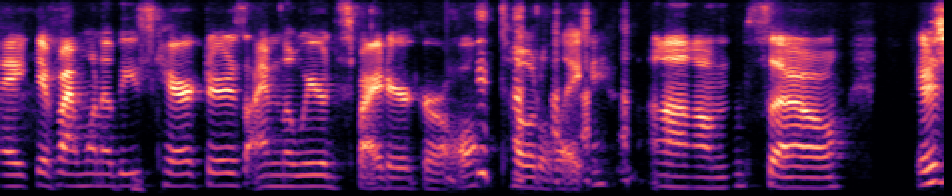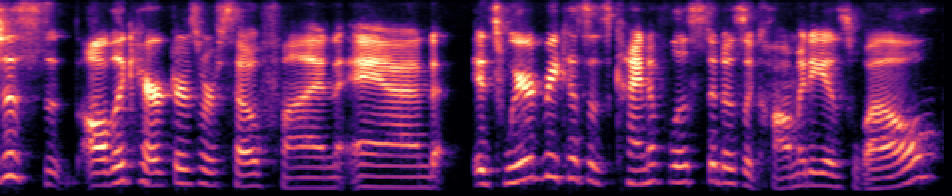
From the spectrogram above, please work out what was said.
like if I'm one of these characters, I'm the weird spider girl. Totally. um, so it was just all the characters were so fun. And it's weird because it's kind of listed as a comedy as well.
